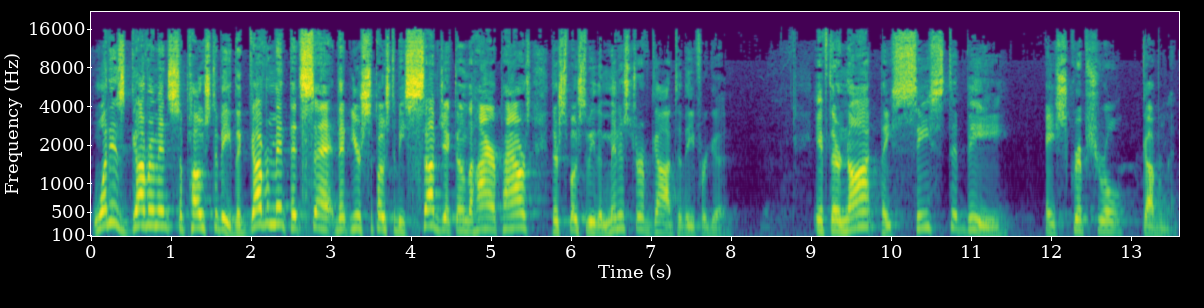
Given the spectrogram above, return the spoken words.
What is government supposed to be? The government that, sa- that you're supposed to be subject under the higher powers, they're supposed to be the minister of God to thee for good. If they're not, they cease to be a scriptural government.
